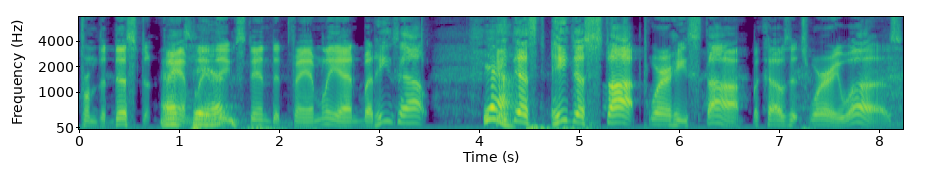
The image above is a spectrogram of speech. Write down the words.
from the distant family, the extended family. And, but he's out. Yeah. He just, he just stopped where he stopped because it's where he was.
